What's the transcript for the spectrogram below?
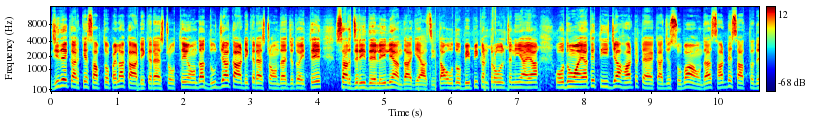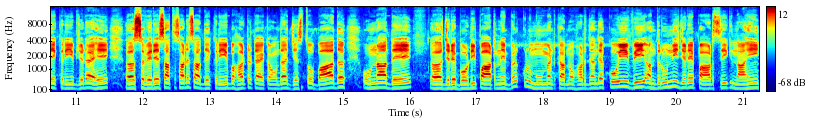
ਜਿਹਦੇ ਕਰਕੇ ਸਭ ਤੋਂ ਪਹਿਲਾਂ ਕਾਰਡਿਕ ਅਰੈਸਟ ਉੱਥੇ ਆਉਂਦਾ। ਦੂਜਾ ਕਾਰਡਿਕ ਅਰੈਸਟ ਆਉਂਦਾ ਜਦੋਂ ਇੱਥੇ ਸਰਜਰੀ ਦੇ ਲਈ ਲਿਆਂਦਾ ਗਿਆ ਸੀ। ਤਾਂ ਉਦੋਂ ਬੀਪੀ ਕੰਟਰੋਲ 'ਚ ਨਹੀਂ ਆਇਆ। ਉਦੋਂ ਆਇਆ ਤੇ ਤੀਜਾ ਹਾਰਟ ਅਟੈਕ ਅੱਜ ਸਵੇਰ ਆਉਂਦਾ 7:30 ਦੇ ਕਰੀਬ ਜਿਹੜਾ ਇਹ ਅ, ਸਵੇਰੇ 7:30 ਦੇ ਕਰੀਬ ਹਾਰਟ ਅਟੈਕ ਆਉਂਦਾ ਜਿਸ ਤੋਂ ਬਾਅਦ ਉਹਨਾਂ ਦੇ ਅ, ਜਿਹੜੇ ਬੋਡੀ ਪਾਰਟ ਨੇ ਬਿਲਕੁਲ ਮੂਵਮੈਂਟ ਕਰਨੋਂ ਹਟ ਜਾਂਦੇ ਆ। ਕੋਈ ਵੀ ਅੰਦਰੂਨੀ ਜਿਹੜੇ ਪਾਰਟ ਸੀ, ਨਾ ਹੀ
